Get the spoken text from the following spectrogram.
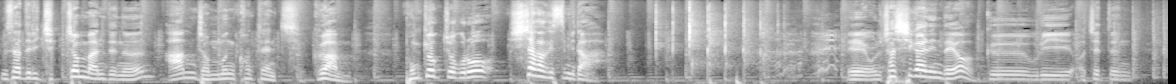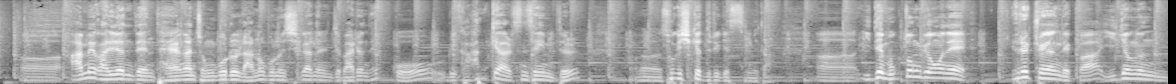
의사들이 직접 만드는 암 전문 컨텐츠 그 암 본격적으로 시작하겠습니다. 예, 오늘 첫 시간인데요. 그 우리 어쨌든 어, 암에 관련된 다양한 정보를 나눠보는 시간을 이제 마련했고 우리가 함께할 선생님들 어, 소개시켜드리겠습니다. 어, 이대 목동병원의 혈액종양내과 이경은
